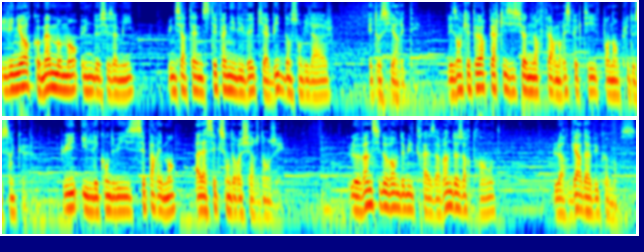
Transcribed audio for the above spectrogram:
Il ignore qu'au même moment, une de ses amies, une certaine Stéphanie Livet qui habite dans son village, est aussi arrêtée. Les enquêteurs perquisitionnent leurs fermes respectives pendant plus de cinq heures. Puis ils les conduisent séparément à la section de recherche d'Angers. Le 26 novembre 2013 à 22h30, leur garde à vue commence.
